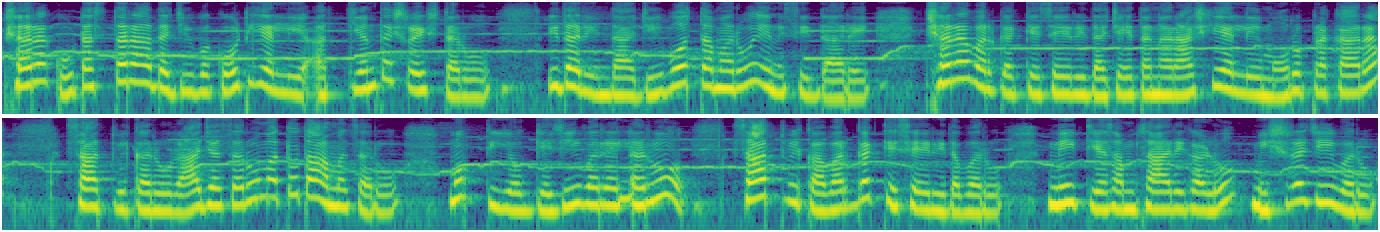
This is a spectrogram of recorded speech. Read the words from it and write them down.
ಕ್ಷರಕೂಟಸ್ಥರಾದ ಜೀವಕೋಟಿಯಲ್ಲಿ ಅತ್ಯಂತ ಶ್ರೇಷ್ಠರು. ಇದರಿಂದ ಜೀವೋತ್ತಮರು ಎನಿಸಿದ್ದಾರೆ. ಕ್ಷರವರ್ಗಕ್ಕೆ ಸೇರಿದ ಚೇತನ ರಾಶಿಯಲ್ಲಿ ಮೂರು ಪ್ರಕಾರ ಸಾತ್ವಿಕರು, ರಾಜಸರು ಮತ್ತು ತಾಮಸರು, ಮುಕ್ತಿಯೋಗ್ಯ ಜೀವರೆಲ್ಲರೂ ಸಾತ್ವಿಕ ವರ್ಗಕ್ಕೆ ಸೇರಿದವರು. ನಿತ್ಯ ಸಂಸಾರಿಗಳು ಮಿಶ್ರ ಜೀವರು,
